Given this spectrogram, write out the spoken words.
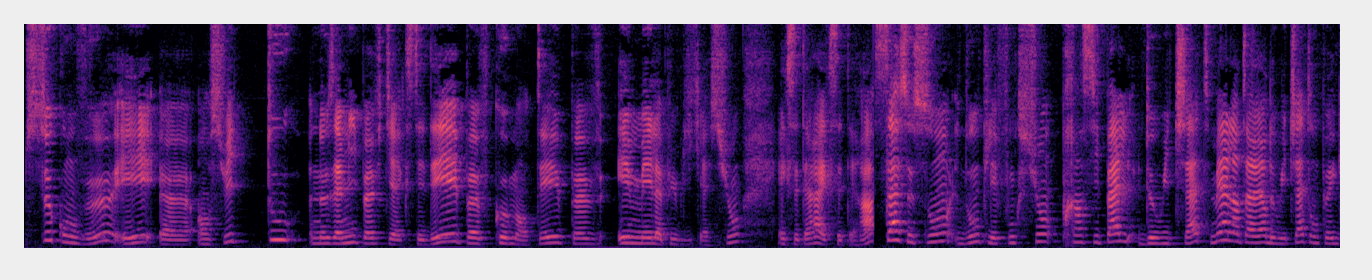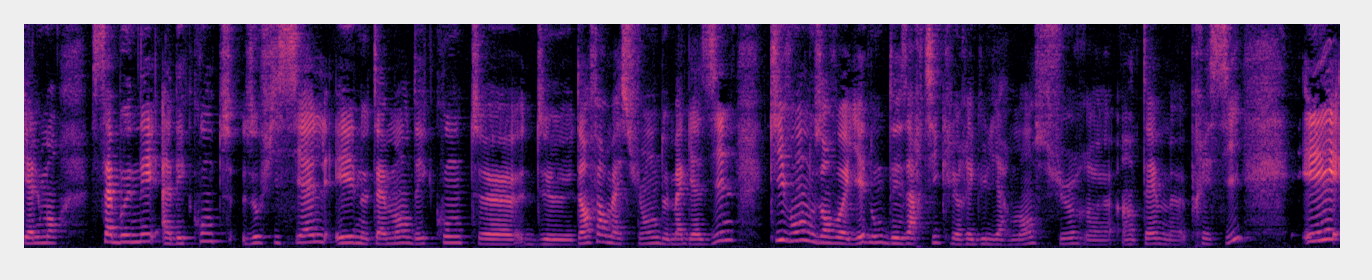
ce qu'on veut et euh, ensuite tous nos amis peuvent y accéder, peuvent commenter, peuvent aimer la publication, etc., etc. Ça, ce sont donc les fonctions principales de WeChat. Mais à l'intérieur de WeChat, on peut également s'abonner à des comptes officiels et notamment des comptes euh, d'information, de, magazines qui vont nous envoyer donc des articles régulièrement sur euh, un thème précis. Et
